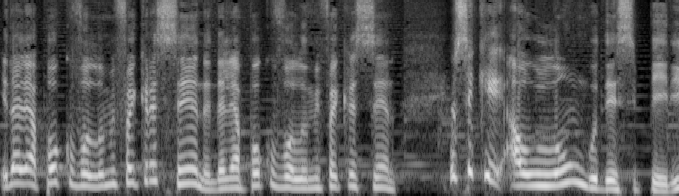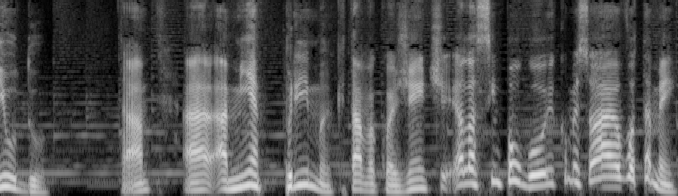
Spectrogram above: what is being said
E dali a pouco o volume foi crescendo, e dali a pouco o volume foi crescendo. Eu sei que ao longo desse período, tá? A, a minha prima que estava com a gente, ela se empolgou e começou, ah, eu vou também.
